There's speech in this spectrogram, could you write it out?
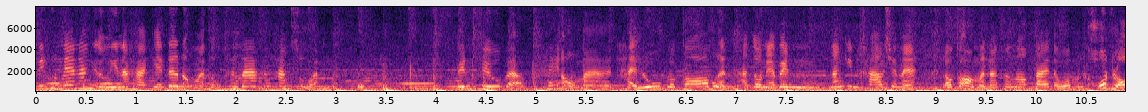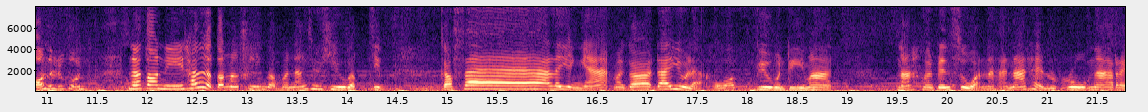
นี่คุณแม่นั่งอยู่ตรงนี้นะคะ เกดเดินออกมาตรงข้างหน้าข้างๆสวน เป็นฟิลแบบให้ออกมาถ่ายรูปแล้วก็เหมือนอันตรงเนี้ยเป็นนั่งกินข้าวใช่ไหมแล้วก็ออกมานั่งข้างนอกได้แต่ว่ามันโคตรร้อนเลยทุกคนณตอนนี้ถ้าเกิดตอนกลางคืนแบบมานั่งชิลๆแบบจิบกาแฟอะไรอย่างเงี้ยมันก็ได้อยู่แหละ เพราะว่าวิวมันดีมากนะมันเป็นสวนนะคะหน้าถ่ายรูปหน้าอะไร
